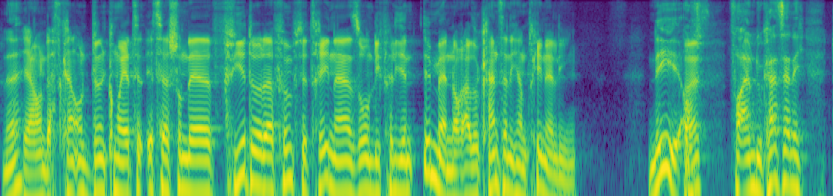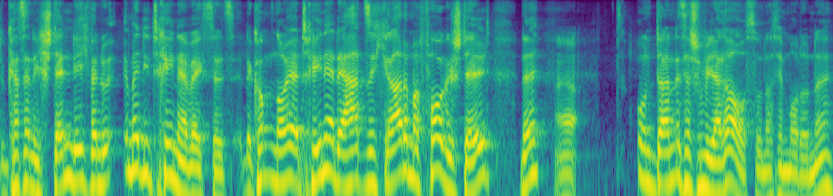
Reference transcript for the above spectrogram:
ne? Ja, und das kann, und dann, guck mal, jetzt ist ja schon der vierte oder fünfte Trainer, so, und die verlieren immer noch. Also kann es ja nicht am Trainer liegen. Nee, auf, vor allem, du kannst ja nicht, du kannst ja nicht ständig, wenn du immer die Trainer wechselst. Da kommt ein neuer Trainer, der hat sich gerade mal vorgestellt, ne? Ja. Und dann ist er schon wieder raus, so nach dem Motto, ne?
